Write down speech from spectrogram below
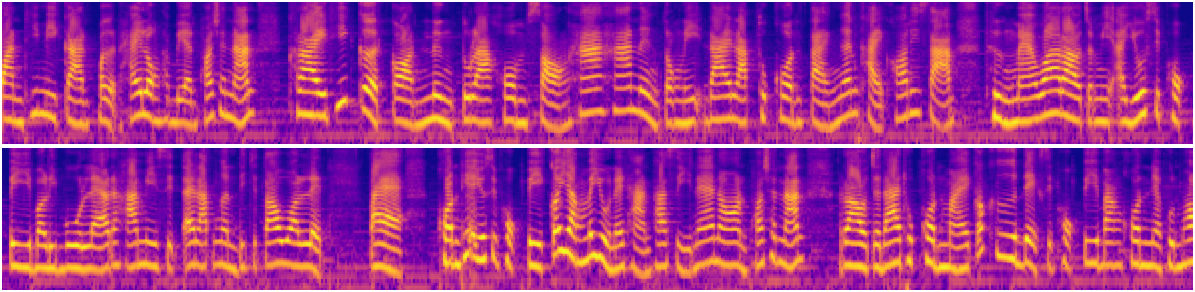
วันที่มีการเปิดให้ลงทะเบียน เพราะฉะนั้นใครที่เกิดก่อน 1 ตุลาคม 2551 ตรงนี้ได้รับทุกคนแต่เงื่อนไขข้อที่ 3 ถึงแม้ว่าเราจะมีอายุ 16 ปีบริบูรณ์แล้วนะคะ มีสิทธิ์ได้รับเงินดิจิตอลวอลเล็ตแต่คนที่อายุ 16 ปีก็ยังไม่อยู่ในฐานภาษีแน่นอน เพราะฉะนั้นเราจะได้ทุกคนไหมก็คือเด็ก 16 ปีบางคนเนี่ยคุณพ่อ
